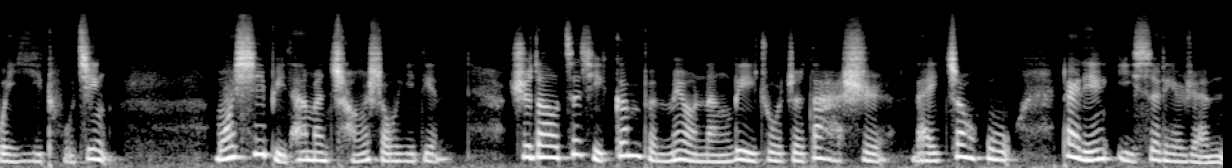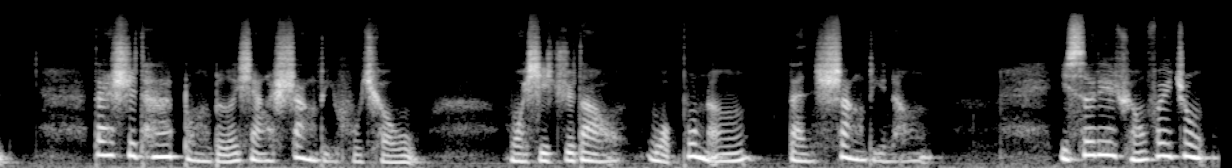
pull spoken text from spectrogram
唯一途径。摩西比他们成熟一点，知道自己根本没有能力做这大事来照顾、带领以色列人，但是他懂得向上帝呼求。摩西知道我不能，但上帝能。以色列全会众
